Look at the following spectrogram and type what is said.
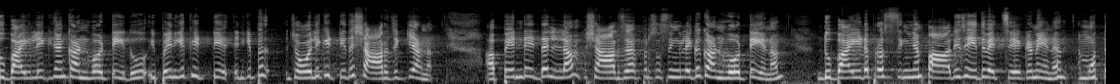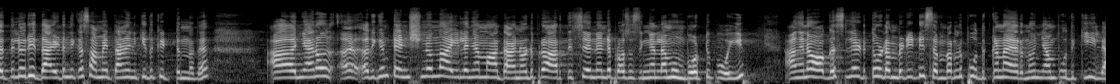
ദുബായിലേക്ക് ഞാൻ കൺവേർട്ട് ചെയ്തു. ഇപ്പോൾ എനിക്ക് കിട്ടിയ എനിക്കിപ്പോൾ ജോലി കിട്ടിയത് ഷാർജയ്ക്കാണ്. അപ്പോൾ എന്റെ ഇതെല്ലാം ഷാർജ പ്രോസസ്സിങ്ങിലേക്ക് കൺവേർട്ട് ചെയ്യണം. ദുബായിയുടെ പ്രോസസ്സിങ് ഞാൻ പാതി ചെയ്ത് വെച്ചേക്കണേന് മൊത്തത്തിലൊരു ഇതായിട്ട് നിൽക്കുന്ന സമയത്താണ് എനിക്കിത് കിട്ടുന്നത്. ഞാൻ അധികം ടെൻഷനൊന്നും ആയില്ല. ഞാൻ മാതാവിനോട് പ്രാർത്ഥിച്ച് തന്നെ എന്റെ പ്രോസസ്സിംഗ് എല്ലാം മുമ്പോട്ട് പോയി. അങ്ങനെ ഓഗസ്റ്റിൽ എടുത്ത ഉടമ്പടി ഡിസംബറിൽ പുതുക്കണമായിരുന്നു. ഞാൻ പുതുക്കിയില്ല.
